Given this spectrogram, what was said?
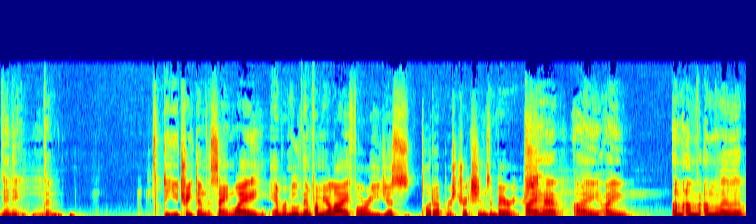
Then, you- then Do you treat them the same way and remove them from your life, or you just put up restrictions and barriers? I have I I I'm I'm I'm uh,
